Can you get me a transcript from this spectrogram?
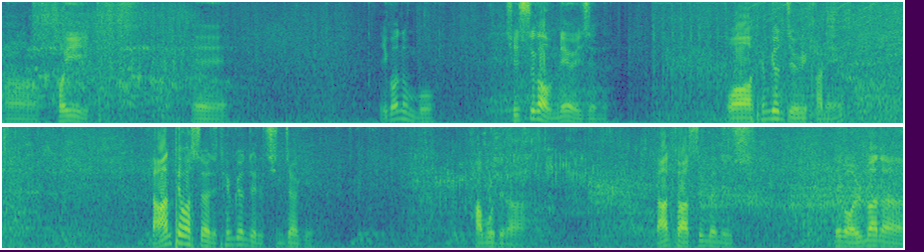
어 거의 예 이거는 뭐 질 수가 없네요 이제는 와 템견제 여기 가네. 나한테 왔어야지 템견제를 진작에. 바보들아. 나한테 왔으면은 씨. 내가 얼마나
